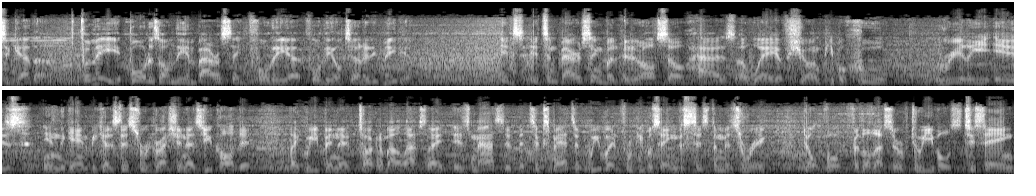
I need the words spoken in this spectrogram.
together. For me, it borders on the embarrassing for the, uh, for the alternative media. It's, it's embarrassing, but it also has a way of showing people who really is in the game because this regression, as you called it, like we've been talking about last night, is massive. It's expansive. We went from people saying the system is rigged, don't vote for the lesser of two evils, to saying,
